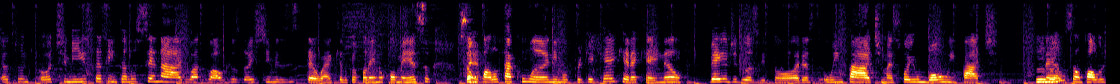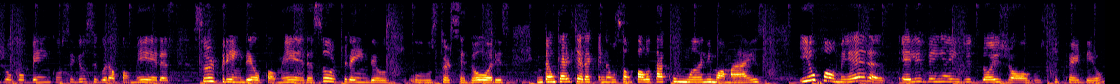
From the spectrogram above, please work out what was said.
eu tô otimista, assim, pelo cenário atual que os dois times estão. É aquilo que eu falei no começo. O São é. Paulo tá com ânimo, porque quer queira, quer não, veio de duas vitórias, o empate, mas foi um bom empate. Uhum. Né? O São Paulo jogou bem, conseguiu segurar o Palmeiras, surpreendeu o Palmeiras, surpreendeu os, os torcedores. Então, quer queira, quer não, o São Paulo tá com um ânimo a mais. E o Palmeiras, ele vem aí de dois jogos que perdeu.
